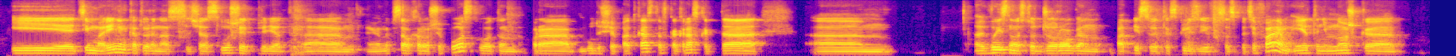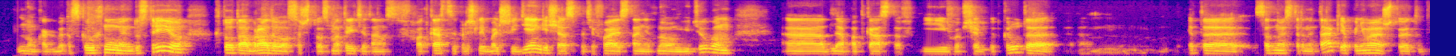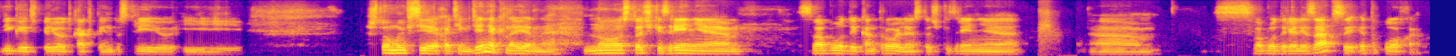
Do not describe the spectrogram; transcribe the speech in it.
и Тим Маринин, который нас сейчас слушает, привет, написал хороший пост, вот он, про будущее подкастов, как раз когда выяснилось, что Джо Роган подписывает эксклюзив со Spotify, и это немножко ну, как бы это всколыхнуло индустрию, кто-то обрадовался, что, смотрите, там в подкасты пришли большие деньги, сейчас Spotify станет новым YouTube э, для подкастов, и вообще будет круто. Эм, это, с одной стороны, так, я понимаю, что это двигает вперед как-то индустрию, и что мы все хотим денег, наверное, но с точки зрения свободы контроля, с точки зрения э, свободы реализации, это плохо.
